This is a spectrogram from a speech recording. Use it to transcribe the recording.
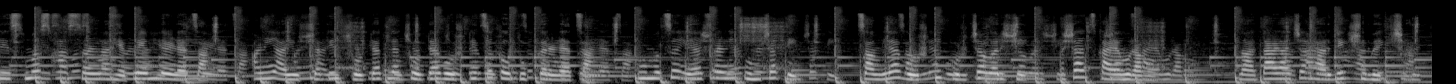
ख्रिसमस हा सण आहे प्रेम देण्याचा आणि आयुष्यातील छोट्यातल्या छोट्या गोष्टीचं कौतुक करण्याचा. तुमचं यश आणि तुमच्यातील चांगल्या गोष्टी पुढच्या वर्षी. अशाच कायम राहू. नाताळाच्या हार्दिक शुभेच्छा.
